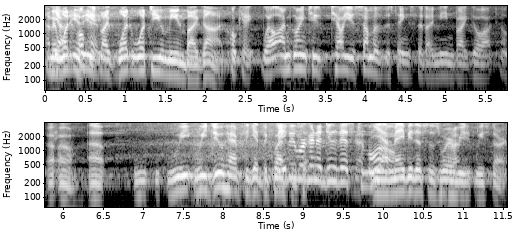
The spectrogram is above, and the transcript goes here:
I mean, yeah, what is okay. like what what do you mean by God? Okay, well, I'm going to tell you some of the things that I mean by God. Okay? Uh-oh. Uh, w- we, we do have to get to questions. Maybe we're going to do this tomorrow. Yeah, maybe this is where we, we start.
